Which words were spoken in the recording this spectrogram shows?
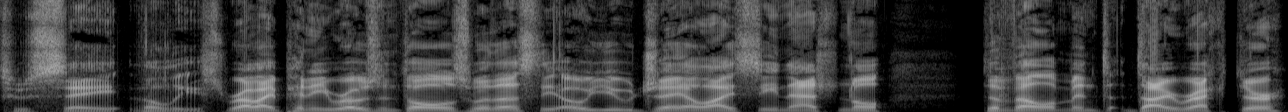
to say the least. Rabbi Pinny Rosenthal is with us, the OU JLIC National Development Director.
